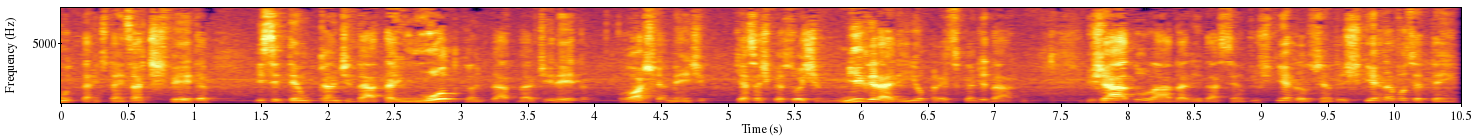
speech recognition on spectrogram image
muita gente está insatisfeita. E se tem um candidato aí, um outro candidato da direita, logicamente que essas pessoas migrariam para esse candidato. Já do lado ali da centro-esquerda, do centro-esquerda, você tem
